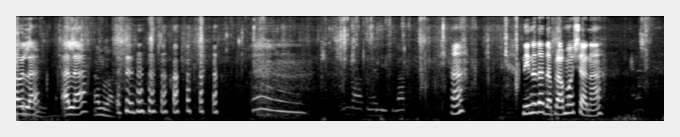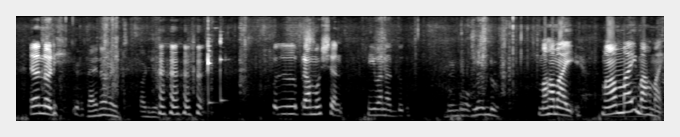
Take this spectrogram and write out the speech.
ಅವಲ್ಲ ಅಲ್ಲ? ನಿನ್ನದಾದ ಪ್ರಮೋಷನಾ ಇವನ್ ನೋಡಿ. ಡೈನಮೈಟ್ ಫುಲ್ ಪ್ರಮೋಷನ್ ಇವನದ್ದು. ಮಹಾಮಾಯಿ. ಮಹಾಮಾಯಿ ಮಹಾಮಾಯಿ.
